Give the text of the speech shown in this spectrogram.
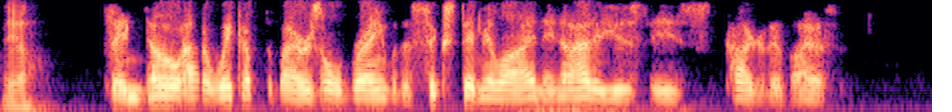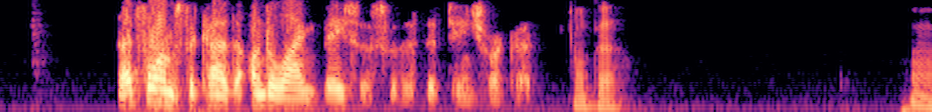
Yeah. They know how to wake up the buyer's old brain with the six stimuli, and they know how to use these cognitive biases. That forms the kind of the underlying basis for the 15 shortcut. Okay. Hmm.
